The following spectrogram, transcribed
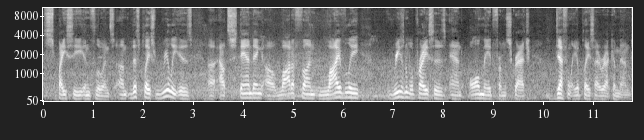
spicy influence. Um, this place really is uh, outstanding, a lot of fun, lively, reasonable prices, and all made from scratch. Definitely a place I recommend.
